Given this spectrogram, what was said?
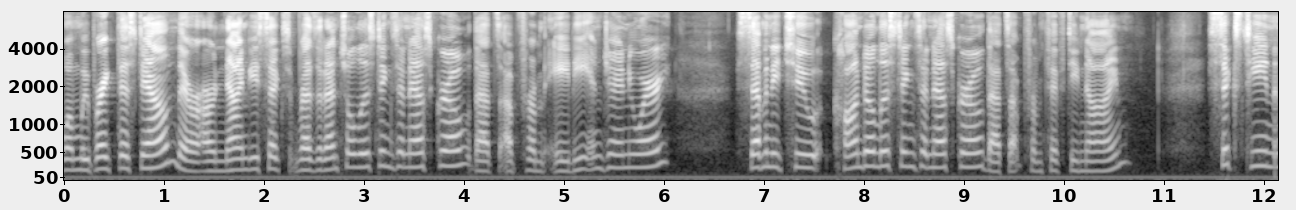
When we break this down, there are 96 residential listings in escrow. That's up from 80 in January. 72 condo listings in escrow. That's up from 59. 16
